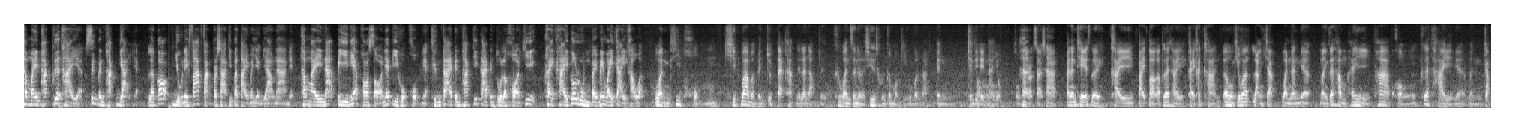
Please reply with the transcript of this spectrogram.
ทำไมพักเพื่อไทยอะซึ่งเป็นพักใหญ่อะแล้วก็อยู่ในฝากฝั่งประชาธิปไตยมาอย่างยาวนานเนี่ยทำไมณปีเนี้ยพศเนี่ยปี 66เนี่ยถึงกลายเป็นพักที่กลายเป็นตัวละครที่ใคร ๆ ก็รุมไปไม่ไว้ใจเขาอะวันที่ผมคิดว่ามันเป็นจุดแตกหักในระดับหนึ่งคือวันเสนอชื่อทุนกระหม่อมหญิงอุบลรัตน์เป็น แคนดิเดตนายกของไทยรักษาชาติ อันนั้นเทสเลย ใครไปต่อกับเพื่อไทย ใครคัดค้าน แล้วผมคิดว่าหลังจากวันนั้นเนี่ย มันก็ทำให้ภาพของเพื่อไทยเนี่ยมันกลับ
